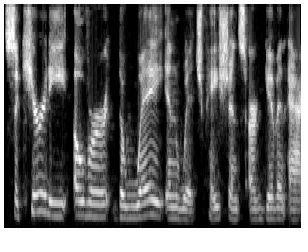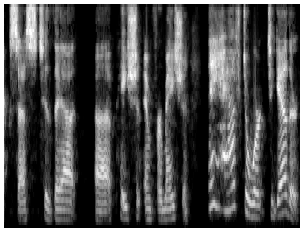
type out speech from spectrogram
security over the way in which patients are given access to that uh, patient information. They have to work together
